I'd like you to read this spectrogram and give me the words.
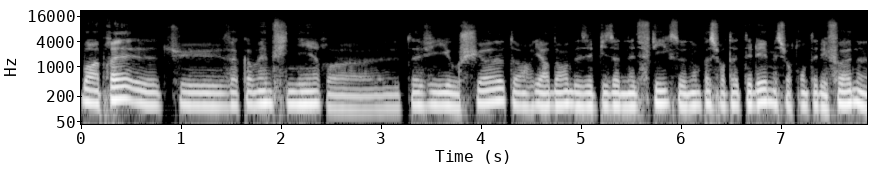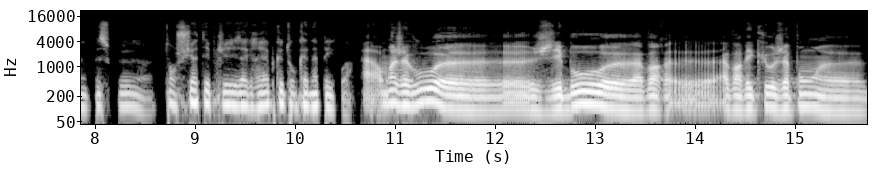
Bon, après, euh, tu vas quand même finir euh, ta vie au chiottes en regardant des épisodes Netflix, non pas sur ta télé, mais sur ton téléphone, parce que ton chiotte est plus agréable que ton canapé, quoi. Alors moi, j'avoue, j'ai beau avoir avoir vécu au Japon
